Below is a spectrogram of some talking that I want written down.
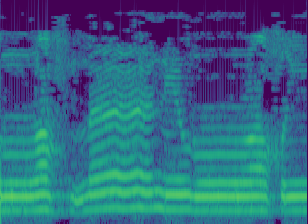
الرحمن الرحيم.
